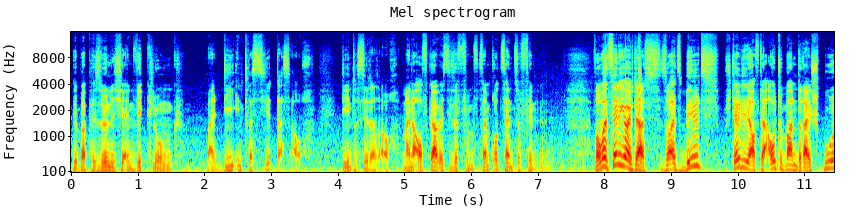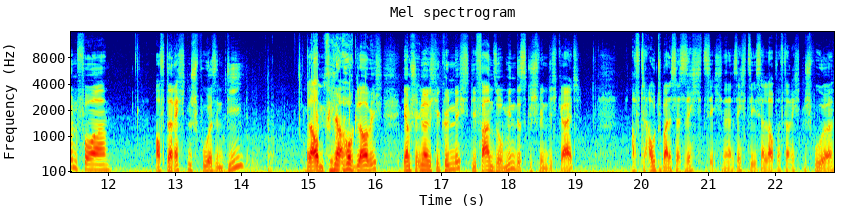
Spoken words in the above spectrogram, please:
über persönliche Entwicklung, weil die interessiert das auch. Die interessiert das auch. Meine Aufgabe ist, diese 15% zu finden. Warum erzähle ich euch das? So als Bild, stellt ihr auf der Autobahn drei Spuren vor. Auf der rechten Spur sind die, glauben viele auch, glaube ich, die haben schon innerlich gekündigt, die fahren so Mindestgeschwindigkeit. Auf der Autobahn ist das 60. Ne? 60 ist erlaubt auf der rechten Spur.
